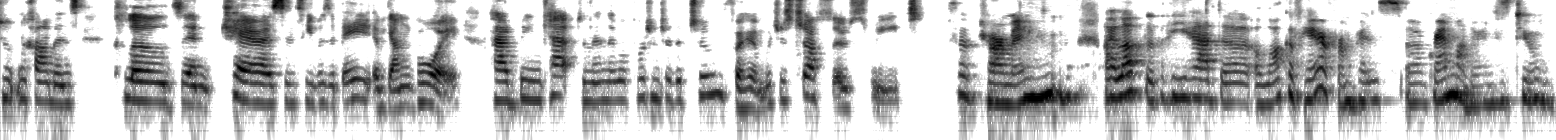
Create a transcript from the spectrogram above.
Tutankhamun's clothes and chairs since he was a baby, a young boy, had been kept and then they were put into the tomb for him, which is just so sweet. So charming. I love that he had uh, a lock of hair from his uh, grandmother in his tomb.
